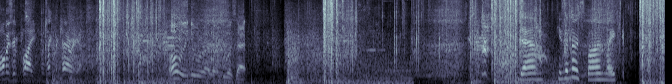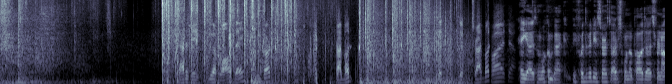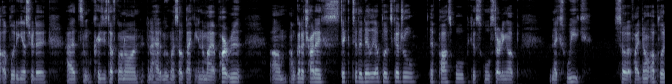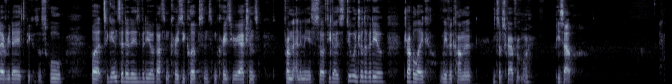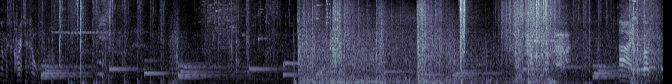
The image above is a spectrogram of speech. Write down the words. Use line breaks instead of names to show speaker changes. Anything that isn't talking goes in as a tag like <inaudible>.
Bomb is in play. Protect the carrier.
Oh, they knew where I was. Who was that?
Damn. He's in their spawn, like,
Tragedi. You have walls, eh? You card? Try bud. Good, good try bud.
Hey guys, and welcome back. Before the video starts, I just want to apologize for not uploading yesterday. I had some crazy stuff going on, and I had to move myself back into my apartment. Um, I'm gonna try to stick to the daily upload schedule if possible because school's starting up next week. So if I don't upload every day, it's because of school. But to get into today's video, I got some crazy clips and some crazy reactions from the enemies. So if you guys do enjoy the video, drop a like, leave a comment, and subscribe for more. Peace out.
Signal is critical.
Ah, fuck.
